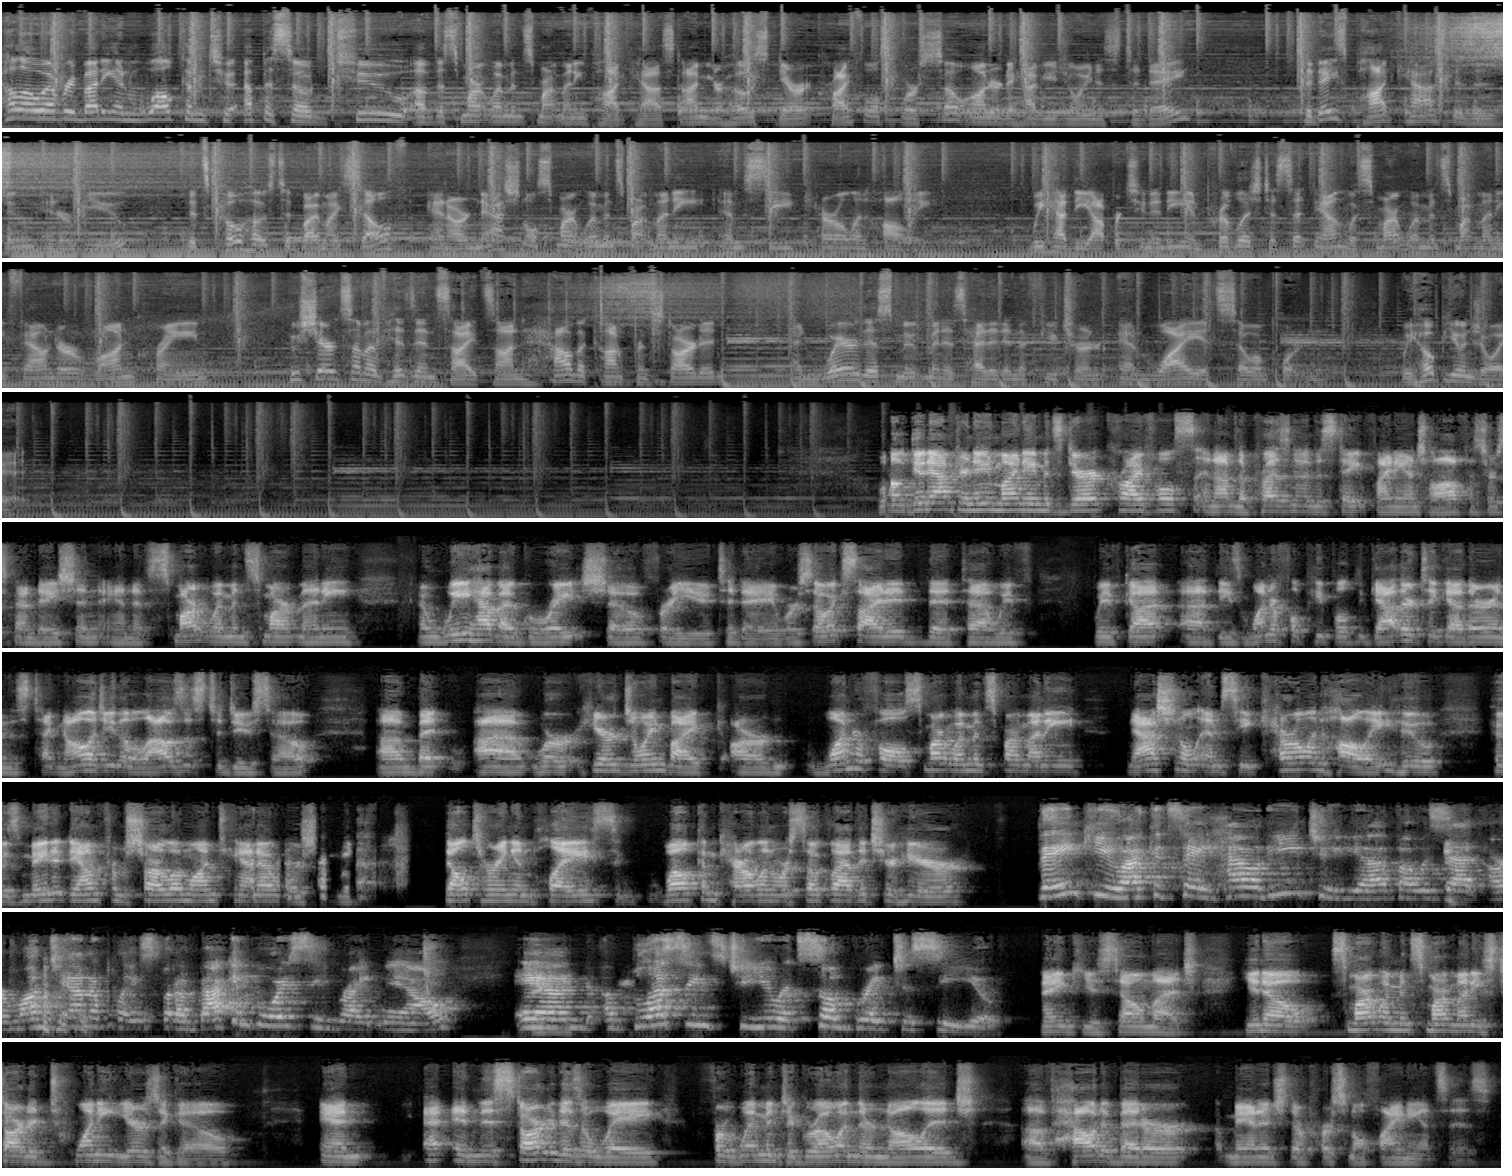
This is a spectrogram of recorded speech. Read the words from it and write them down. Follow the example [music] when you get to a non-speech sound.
Hello, everybody, and welcome to episode two of the Smart Women, Smart Money podcast. I'm your host, Derek Kreifels. We're so honored to have you join us today. Today's podcast is a Zoom interview that's co hosted by myself and our National Smart Women, Smart Money MC, Carolyn Holly. We had the opportunity and privilege to sit down with Smart Women, Smart Money founder Ron Crane, who shared some of his insights on how the conference started and where this movement is headed in the future and why it's so important. We hope you enjoy it. Well, good afternoon. My name is Derek Kreifels, and I'm the president of the State Financial Officers Foundation and of Smart Women, Smart Money. And we have a great show for you today. We're so excited that uh, we've we've got uh, these wonderful people gathered together and this technology that allows us to do so. Um, but uh, we're here joined by our wonderful Smart Women, Smart Money national MC Carolyn Holly, who who's made it down from Charlotte, Montana, where she was [laughs] sheltering in place. Welcome, Carolyn. We're so glad that you're here. Thank you. I could say howdy to you if I was at our Montana [laughs] place, but I'm back in Boise right now. And uh, blessings to you. It's so great to see you. Thank you so much. You know, Smart Women, Smart Money started 20 years ago, and and this started as a way for women to grow in their knowledge of how to better manage their personal finances.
